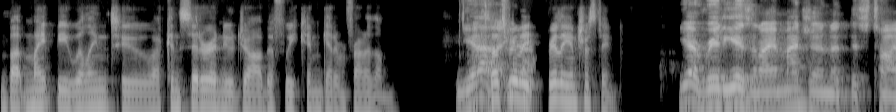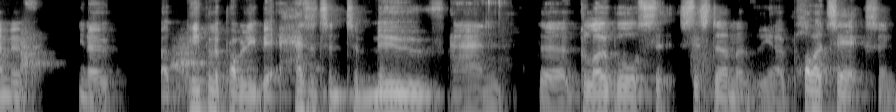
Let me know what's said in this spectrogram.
but might be willing to uh, consider a new job if we can get in front of them. Yeah. So that's really, yeah. really interesting. Yeah, it really is. And I imagine at this time of, you know, uh, people are probably a bit hesitant to move and the global system of you know politics and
